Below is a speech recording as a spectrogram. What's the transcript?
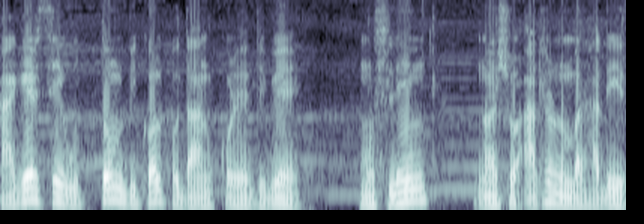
আগের চেয়ে উত্তম বিকল্প দান করে দিবে। মুসলিম, নয়শো আঠারো নম্বর হাদিস।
